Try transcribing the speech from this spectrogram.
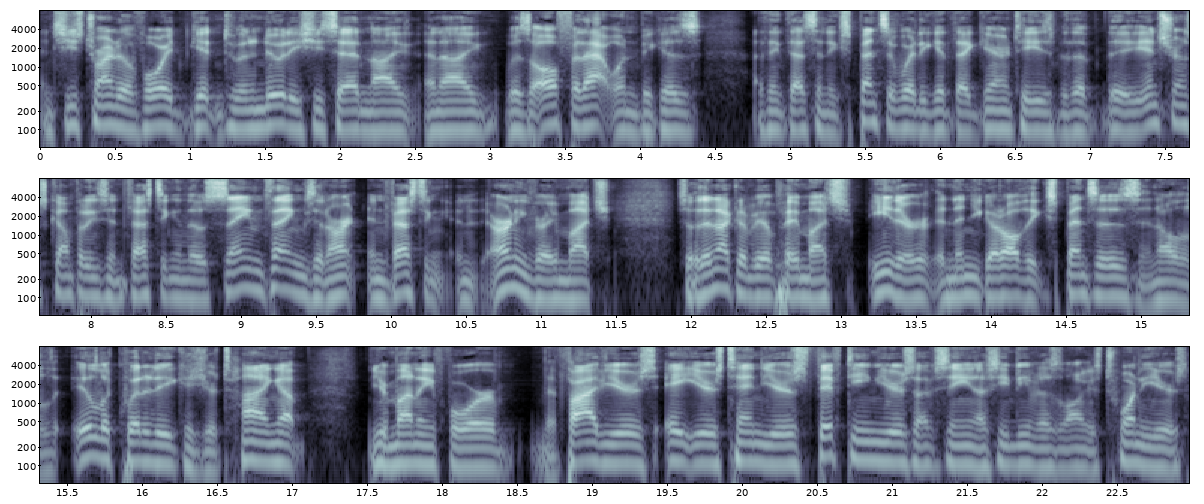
And she's trying to avoid getting to an annuity. She said, and I and I was all for that one because I think that's an expensive way to get that guarantees. But the, the insurance companies investing in those same things that aren't investing and earning very much, so they're not going to be able to pay much either. And then you got all the expenses and all the illiquidity because you're tying up your money for five years, eight years, 10 years, 15 years. I've seen, I've seen even as long as 20 years.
